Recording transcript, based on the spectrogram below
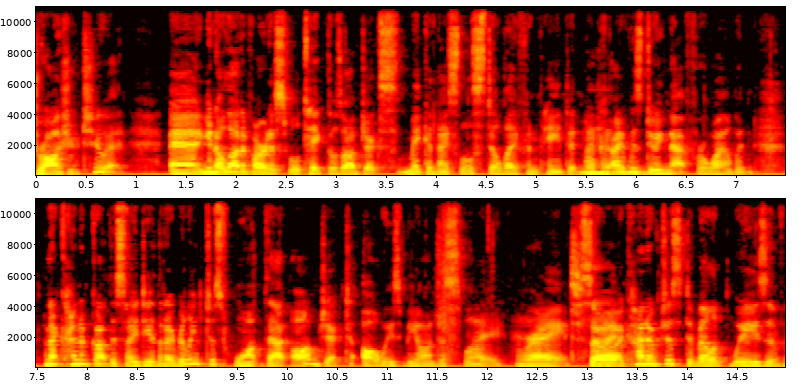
draws you to it and you know a lot of artists will take those objects make a nice little still life and paint it and Mm-hmm. I, I was doing that for a while but and i kind of got this idea that i really just want that object to always be on display Right. so i kind of just developed ways of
